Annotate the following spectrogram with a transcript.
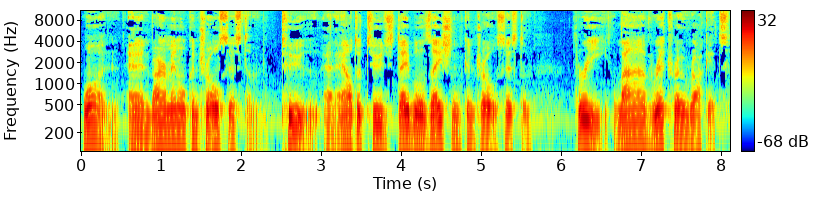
1. An environmental control system. 2. An altitude stabilization control system. 3. Live retro rockets.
